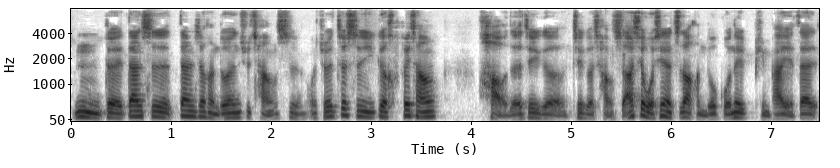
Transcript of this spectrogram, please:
嗯，对，但是但是很多人去尝试，我觉得这是一个非常好的这个这个尝试，而且我现在知道很多国内品牌也在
